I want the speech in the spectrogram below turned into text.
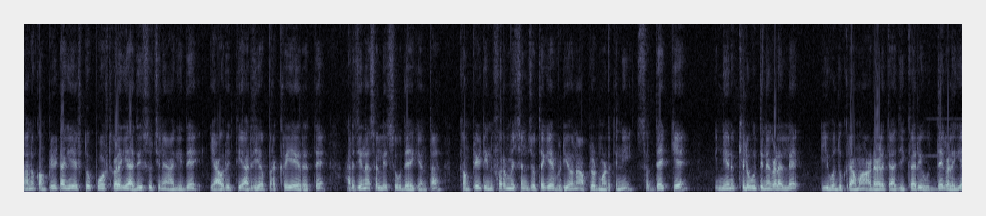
ನಾನು ಕಂಪ್ಲೀಟ್ ಆಗಿ ಎಷ್ಟು ಪೋಸ್ಟ್ಗಳಿಗೆ ಅಧಿಸೂಚನೆ ಆಗಿದೆ, ಯಾವ ರೀತಿ ಅರ್ಜಿಯ ಪ್ರಕ್ರಿಯೆ ಇರುತ್ತೆ, ಅರ್ಜಿನ ಸಲ್ಲಿಸುವುದು ಹೇಗೆ ಅಂತ ಕಂಪ್ಲೀಟ್ ಇನ್ಫಾರ್ಮೇಷನ್ ಜೊತೆಗೆ ವಿಡಿಯೋನ ಅಪ್ಲೋಡ್ ಮಾಡ್ತೀನಿ. ಸದ್ಯಕ್ಕೆ ಇನ್ನೇನು ಕೆಲವು ದಿನಗಳಲ್ಲೇ ಈ ಒಂದು ಗ್ರಾಮ ಆಡಳಿತ ಅಧಿಕಾರಿ ಹುದ್ದೆಗಳಿಗೆ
